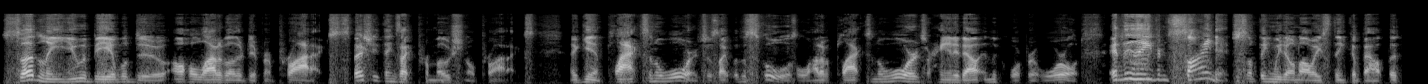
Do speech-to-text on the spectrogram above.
suddenly you would be able to do a whole lot of other different products, especially things like promotional products. Again, plaques and awards, just like with the schools, a lot of plaques and awards are handed out in the corporate world. And then even signage, something we don't always think about, but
